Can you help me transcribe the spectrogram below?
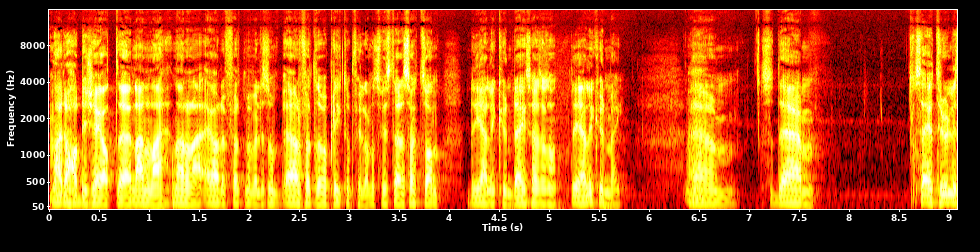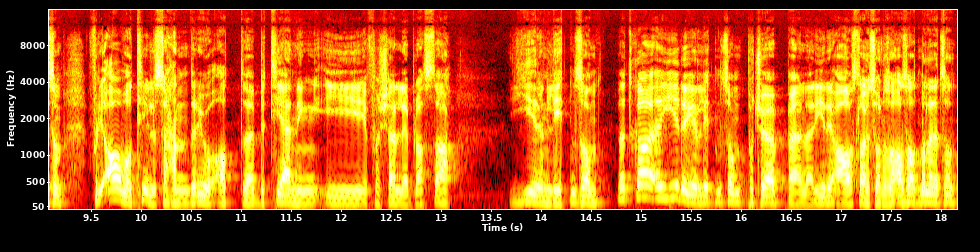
Nei, det hadde ikke jeg hatt. eh, Nei, nei, nei. nei. Jeg hadde følt meg veldig som, Jeg hadde følt det var pliktoppfyllende. Så hvis jeg hadde sagt sånn Det gjelder kun deg, så hadde jeg sagt sånn Det gjelder kun meg. Um, så det Så jeg tror liksom Fordi av og til så hender det jo at betjening i forskjellige plasser gir en liten sånn Vet du hva, jeg gir deg en liten sånn på kjøpet, eller gir deg avslag sånn og sånn. Altså at man er litt sånn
